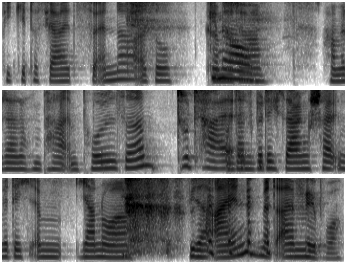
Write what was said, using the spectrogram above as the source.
Wie geht das Jahr jetzt zu Ende? Also Genau. wir da, haben wir da noch ein paar Impulse? Total. Und dann würde ich sagen, schalten wir dich im Januar wieder ein mit einem Februar.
